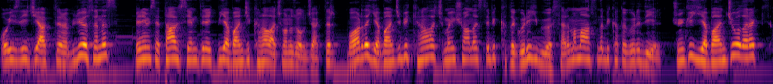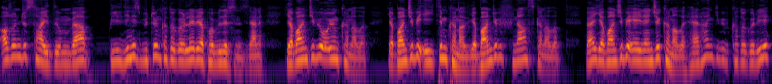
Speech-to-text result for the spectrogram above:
o izleyiciye aktarabiliyorsanız benim ise tavsiyem direkt bir yabancı kanal açmanız olacaktır. Bu arada yabancı bir kanal açmayı şu anda size bir kategori gibi gösterdim ama aslında bir kategori değil. Çünkü yabancı olarak az önce saydığım veya bildiğiniz bütün kategorileri yapabilirsiniz. Yani yabancı bir oyun kanalı, yabancı bir eğitim kanalı, yabancı bir finans kanalı veya yabancı bir eğlence kanalı herhangi bir kategoriyi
